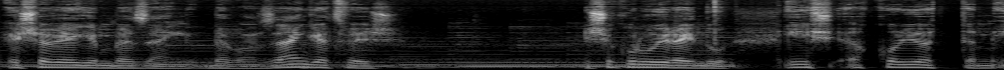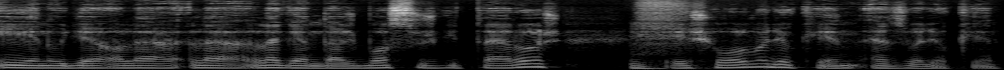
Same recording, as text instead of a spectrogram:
és a végén bezeng, be van zengetve, és, és akkor újraindul. És akkor jöttem én, ugye a le, le, legendás basszusgitáros, és hol vagyok én? Ez vagyok én.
